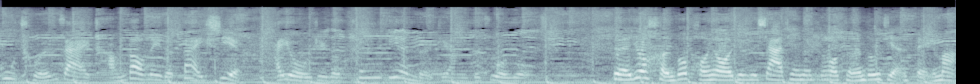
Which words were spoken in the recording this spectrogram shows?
固醇在肠道内的代谢，还有这个通便的这样一个作用。对，就很多朋友就是夏天的时候可能都减肥嘛，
